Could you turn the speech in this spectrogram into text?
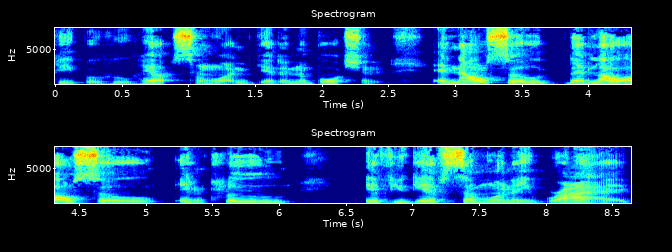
people who help someone get an abortion, and also that law also include if you give someone a ride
